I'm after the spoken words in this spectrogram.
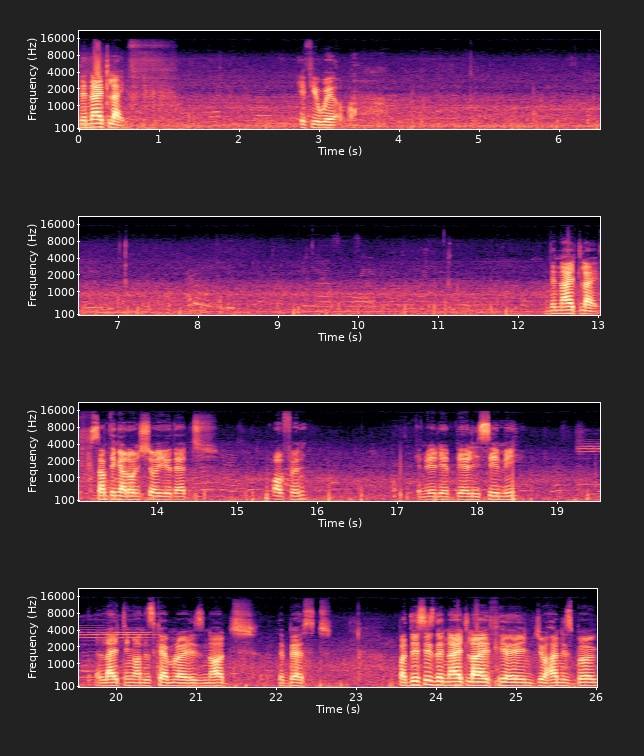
The nightlife, if you will. the nightlife, something I don't show you that often. You can really barely see me. The lighting on this camera is not the best. But this is the nightlife here in Johannesburg.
